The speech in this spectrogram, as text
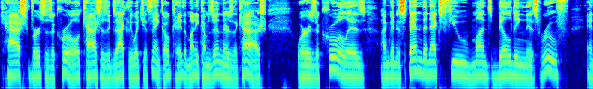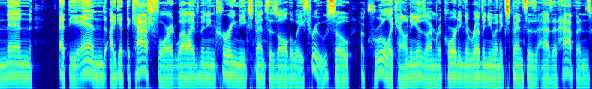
cash versus accrual. Cash is exactly what you think. Okay, the money comes in, there's the cash. Whereas accrual is, I'm going to spend the next few months building this roof, and then at the end, I get the cash for it. Well, I've been incurring the expenses all the way through. So accrual accounting is I'm recording the revenue and expenses as it happens,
